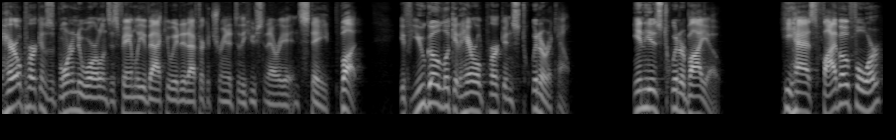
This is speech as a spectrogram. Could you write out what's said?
Harold Perkins was born in New Orleans. His family evacuated after Katrina to the Houston area and stayed. But if you go look at Harold Perkins' Twitter account, in his Twitter bio, he has 504,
